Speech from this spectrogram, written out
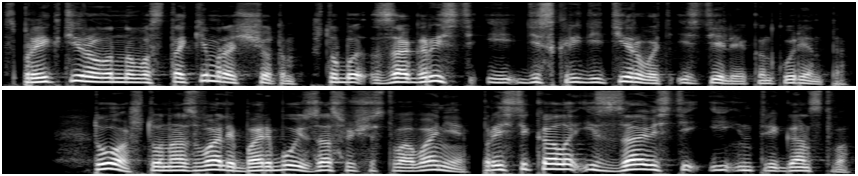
спроектированного с таким расчетом, чтобы загрызть и дискредитировать изделие конкурента. То, что назвали борьбой за существование, проистекало из зависти и интриганства.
